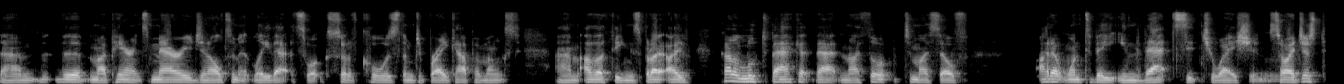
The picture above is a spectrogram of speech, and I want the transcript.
um, the, my parents' marriage, and ultimately that's what sort of caused them to break up amongst um, other things. But I, I kind of looked back at that and I thought to myself, I don't want to be in that situation. Mm. So I just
